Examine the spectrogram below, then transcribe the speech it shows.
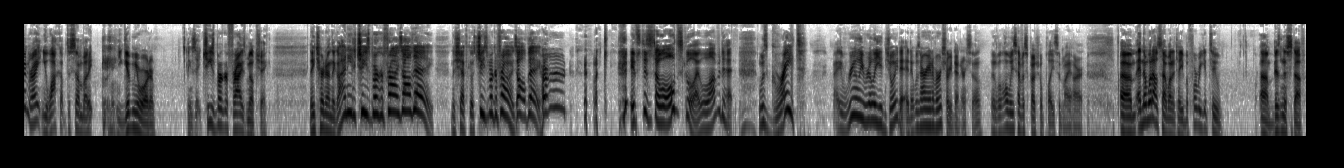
in?" Right? And you walk up to somebody, you give them your order. You say cheeseburger, fries, milkshake. They turn around, they go, "I need a cheeseburger, fries all day." the chef goes, cheeseburger fries all day. Heard? like, it's just so old school. I loved it. It was great. I really, really enjoyed it. And it was our anniversary dinner, so it'll always have a special place in my heart. Um, and then what else I want to tell you before we get to um, business stuff?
